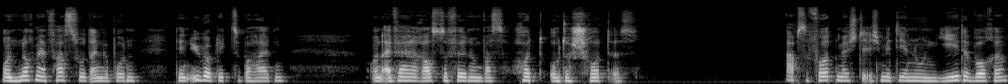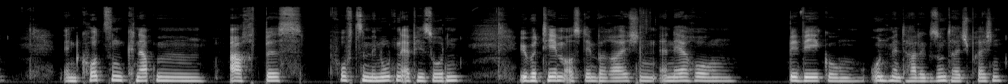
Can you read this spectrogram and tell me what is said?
und noch mehr Fastfood-Angeboten den Überblick zu behalten und einfach herauszufiltern, was Hot oder Schrott ist. Ab sofort möchte ich mit dir nun jede Woche in kurzen, knappen acht bis 15 Minuten Episoden über Themen aus den Bereichen Ernährung, Bewegung und mentale Gesundheit sprechen.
